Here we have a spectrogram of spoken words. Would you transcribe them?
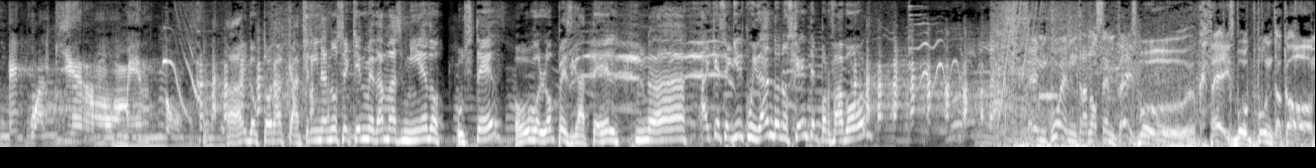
En cualquier momento. Ay, doctora Katrina, no sé quién me da más miedo, usted o Hugo López Gatel. Nah, hay que seguir cuidándonos, gente, por favor. Encuéntranos en Facebook, facebook.com,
